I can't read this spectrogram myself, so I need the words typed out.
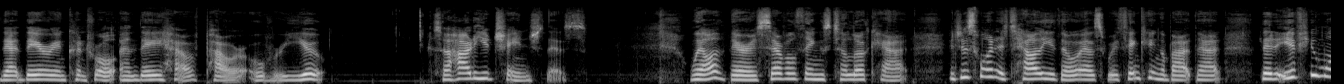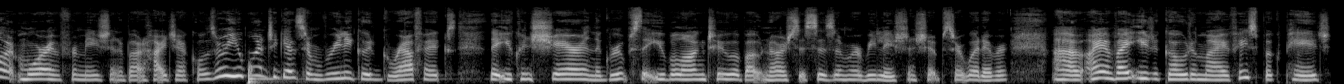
that they're in control and they have power over you. So, how do you change this? Well, there are several things to look at. I just want to tell you, though, as we're thinking about that, that if you want more information about hijackals or you want to get some really good graphics that you can share in the groups that you belong to about narcissism or relationships or whatever, uh, I invite you to go to my Facebook page,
